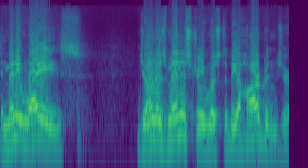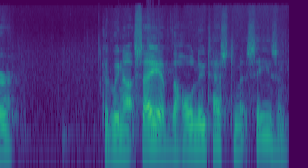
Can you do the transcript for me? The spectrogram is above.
in many ways, Jonah's ministry was to be a harbinger, could we not say, of the whole New Testament season.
